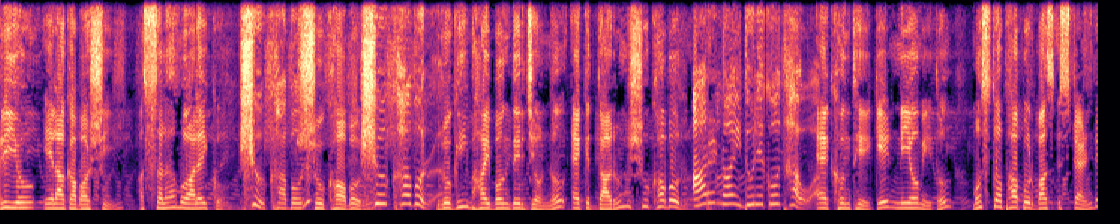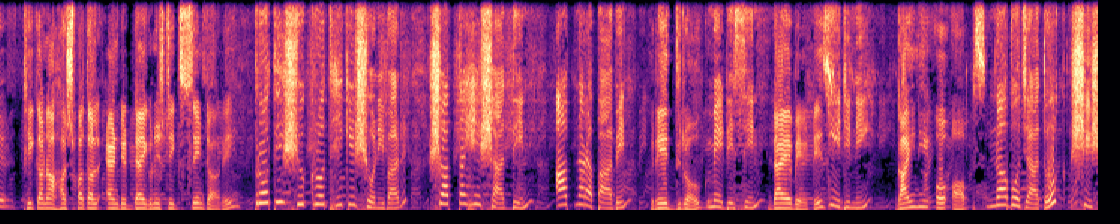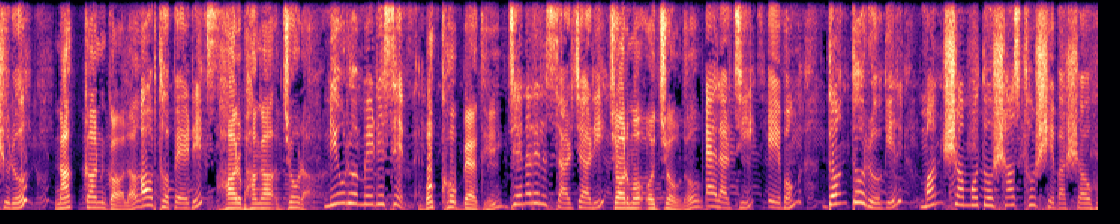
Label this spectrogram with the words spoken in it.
প্রিয় এলাকাবাসী আসসালামু আলাইকুম। সুখবর সুখবর। সুখবর। রোগী ভাই বোনদের জন্য এক দারুণ সুখবর। আর নয় দূরে কোথাও। এখন থেকে নিয়মিত মোস্তফাপুর বাস স্ট্যান্ড ঠিকানা হাসপাতাল অ্যান্ড ডায়াগনস্টিক সেন্টারে। প্রতি শুক্র থেকে শনিবার সপ্তাহে সাত দিন আপনারা পাবেন হৃদরোগ মেডিসিন ডায়াবেটিস কিডনি গাইনি ও অপস নবজাতক শিশুরোগ নাক কান গলা অর্থোপেডিক্স হাড় ভাঙা জোড়া নিউরো মেডিসিন বক্ষ ব্যাধি জেনারেল সার্জারি চর্ম ও যৌন অ্যালার্জি এবং দন্ত রোগের মানসম্মত স্বাস্থ্য সেবা সহ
